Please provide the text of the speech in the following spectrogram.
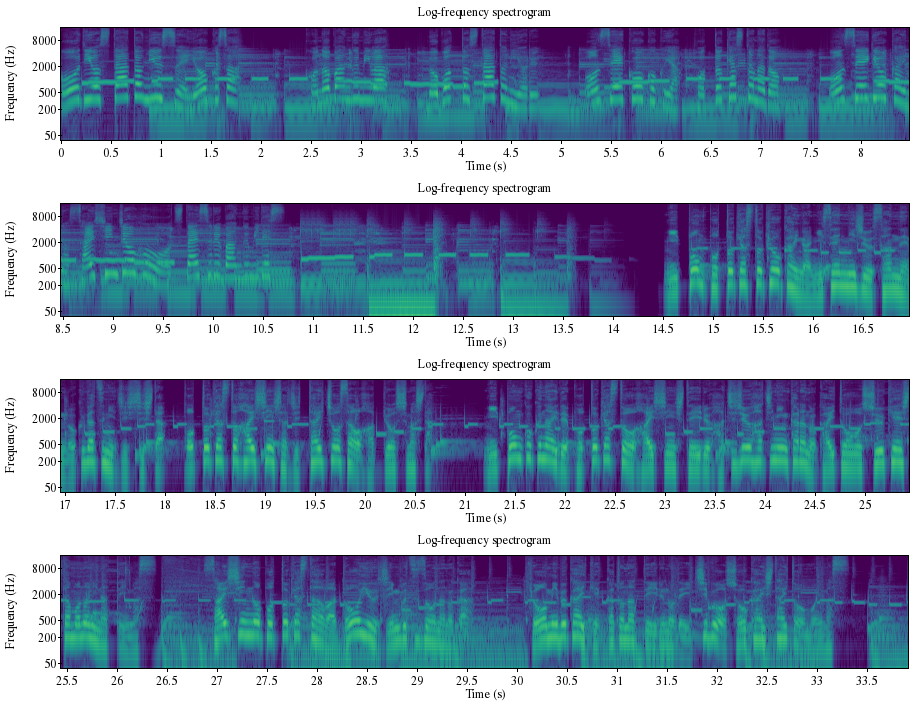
オーディオスタートニュースへようこそ。この番組はロボットスタートによる音声広告やポッドキャストなど音声業界の最新情報をお伝えする番組です。日本ポッドキャスト協会が2023年6月に実施したポッドキャスト配信者実態調査を発表しました。日本国内でポッドキャストを配信している88人からの回答を集計したものになっています。最新のポッドキャスターはどういう人物像なのか興味深い結果となっているので一部を紹介したいと思います。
